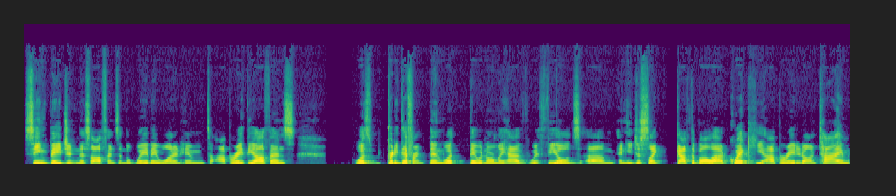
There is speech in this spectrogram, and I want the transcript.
seeing Bagent in this offense and the way they wanted him to operate the offense was pretty different than what they would normally have with Fields. Um, and he just like got the ball out quick. He operated on time,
